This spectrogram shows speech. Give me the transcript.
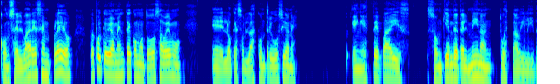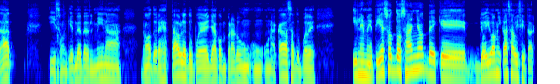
conservar ese empleo, pues porque obviamente, como todos sabemos, eh, lo que son las contribuciones en este país son quien determinan tu estabilidad y son quien determina, no, tú eres estable, tú puedes ya comprar una casa, tú puedes... Y le metí esos dos años de que yo iba a mi casa a visitar.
